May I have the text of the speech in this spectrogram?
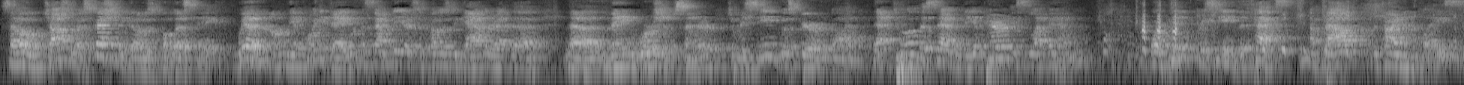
So Joshua especially goes ballistic when, on the appointed day, when the 70 are supposed to gather at the, the main worship center to receive the Spirit of God, that two of the 70 apparently slept in or didn't receive the text about the time and place,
